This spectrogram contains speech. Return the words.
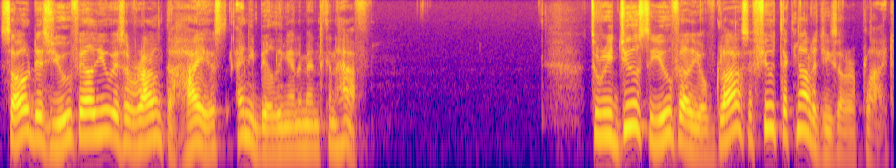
So this U value is around the highest any building element can have. To reduce the U value of glass, a few technologies are applied.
